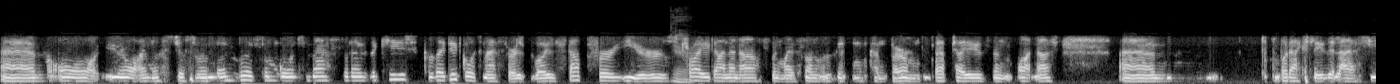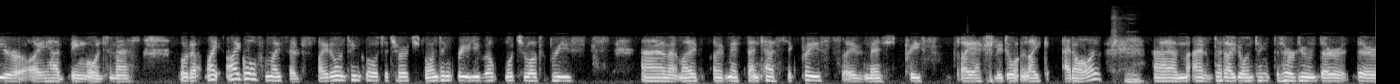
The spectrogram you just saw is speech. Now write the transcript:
um oh you know I must just remember it from going to mass when I was a kid because I did go to mass for a while stopped for years Yeah. tried on and off when my son was getting confirmed and baptized and whatnot um but actually the last year I have been going to mass. But I, I go for myself. I don't think go to church. Don't think really much about the priests. Um, I've, I've met fantastic priests. I've met priests I actually don't like at all, um, and that I don't think that they're doing their their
